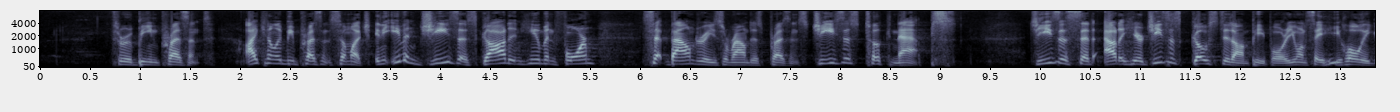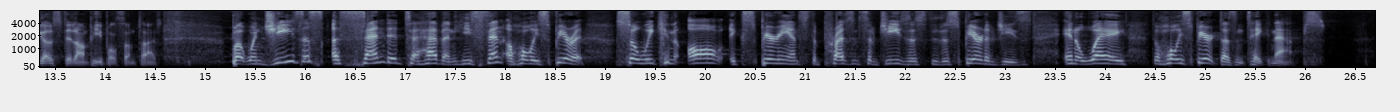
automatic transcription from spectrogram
through being present. I can only be present so much. And even Jesus, God in human form, set boundaries around his presence. Jesus took naps. Jesus said, out of here, Jesus ghosted on people, or you want to say he holy ghosted on people sometimes. But when Jesus ascended to heaven, he sent a Holy Spirit so we can all experience the presence of Jesus through the Spirit of Jesus. In a way, the Holy Spirit doesn't take naps,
